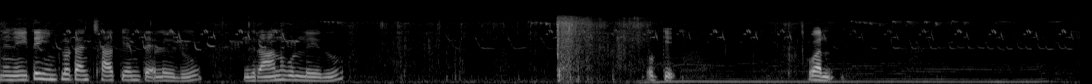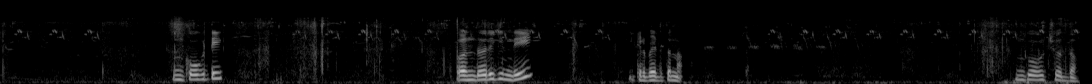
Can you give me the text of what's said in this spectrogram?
నేనైతే ఇంట్లో టైం చాక్ ఏం తెలియదు ఇది రాను కూడా లేదు. ఓకే. వన్. ఇంకొకటి వన్ దొరికింది. ఇక్కడ పెడుతున్నా. ఇంకొకటి చూద్దాం.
